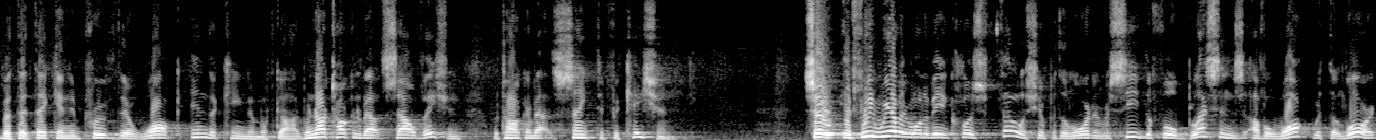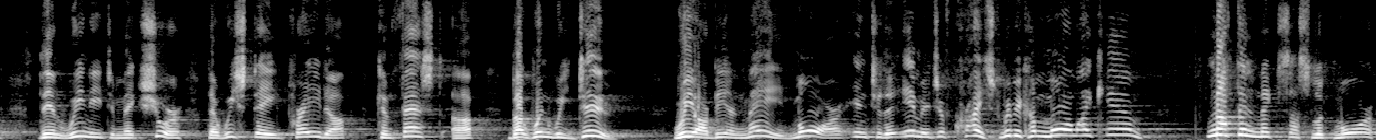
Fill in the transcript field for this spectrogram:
but that they can improve their walk in the kingdom of God. We're not talking about salvation, we're talking about sanctification. So, if we really want to be in close fellowship with the Lord and receive the full blessings of a walk with the Lord, then we need to make sure that we stay prayed up, confessed up, but when we do, we are being made more into the image of Christ. We become more like Him. Nothing makes us look more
